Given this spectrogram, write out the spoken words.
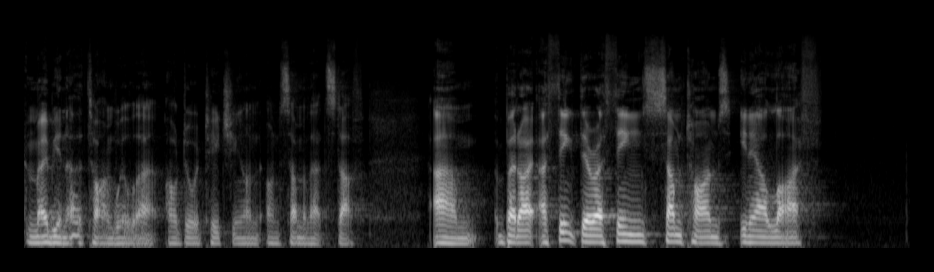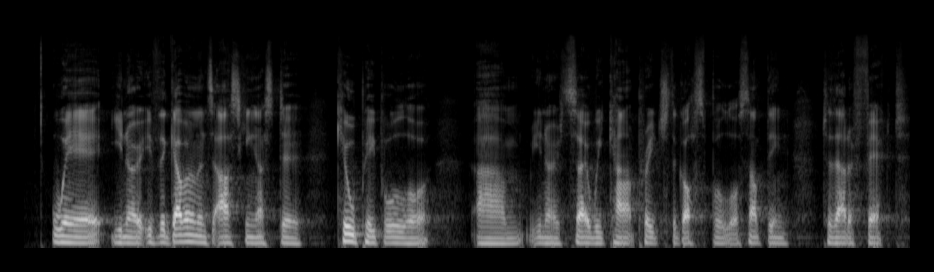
And maybe another time we'll, uh, I'll do a teaching on, on some of that stuff. Um, but I, I think there are things sometimes in our life where, you know, if the government's asking us to kill people or, um, you know, say we can't preach the gospel or something to that effect,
